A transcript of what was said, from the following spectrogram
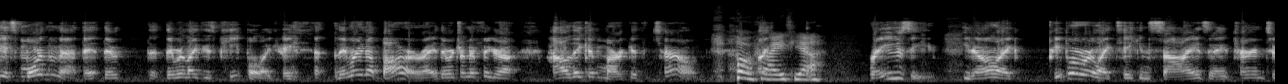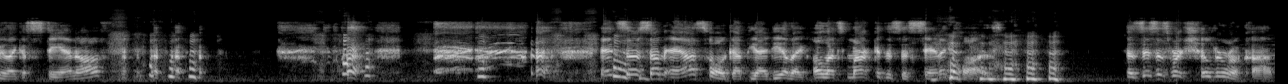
it's more than that. They, they're, they were like these people, like they were in a bar, right? They were trying to figure out how they could market the town. oh right yeah Crazy, you know, like people were like taking sides, and it turned into like a standoff. and so some asshole got the idea, like, oh, let's market this as Santa Claus because this is where children will come.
